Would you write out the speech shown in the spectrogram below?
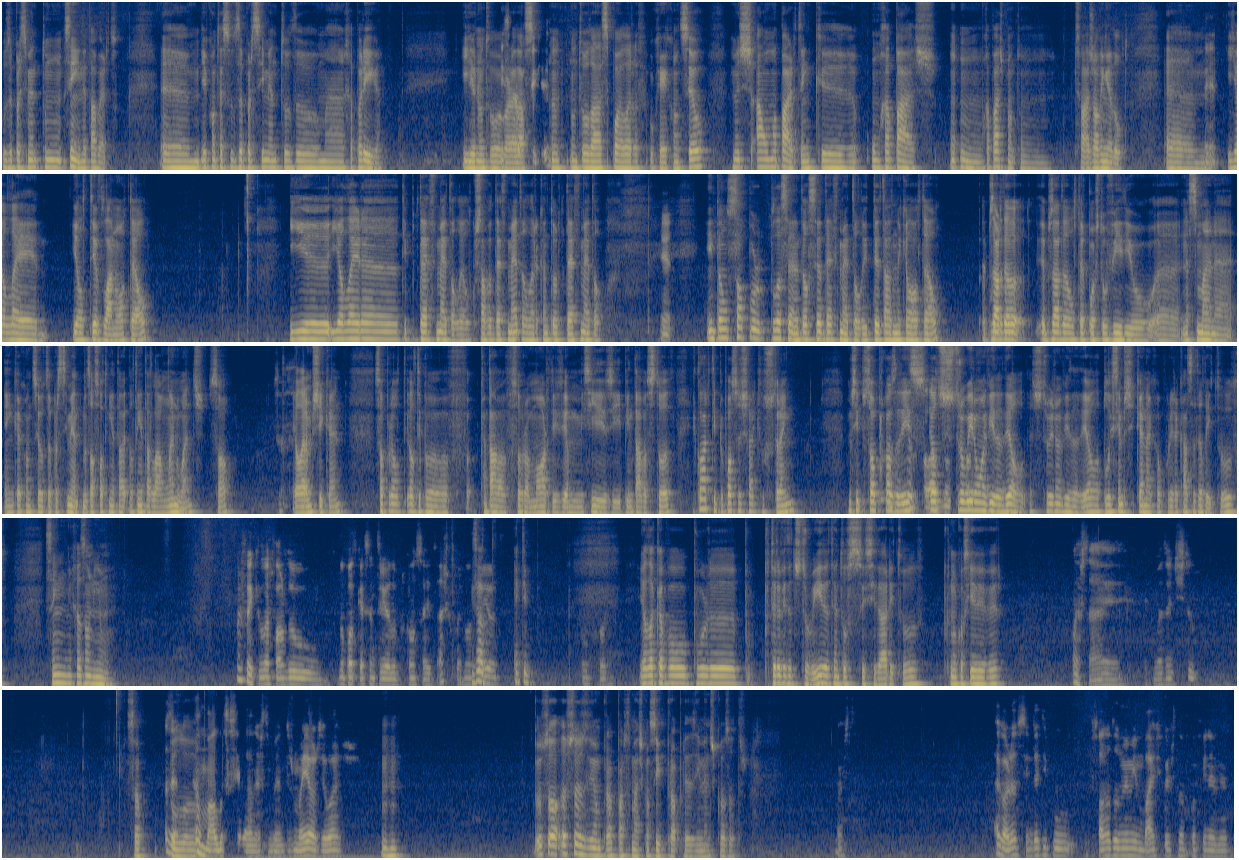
O desaparecimento de um. Sim, ainda está aberto. Um, e acontece o desaparecimento de uma rapariga. E eu não estou agora a dar, não, não estou a dar spoiler o que é que aconteceu, mas há uma parte em que um rapaz, um, um rapaz, pronto, um, sei lá, jovem adulto, um, e ele é, ele esteve lá no hotel e, e ele era tipo death metal, ele gostava de death metal, era cantor de death metal. É. Então só por, pela cena dele ser death metal e ter estado naquele hotel, apesar dele, apesar dele ter posto o vídeo uh, na semana em que aconteceu o desaparecimento, mas ele só tinha ele tinha estado lá um ano antes, só. Ele era mexicano. Só por ele, ele tipo, cantava sobre a morte e homicídios e pintava-se todo. É claro, tipo, eu posso achar aquilo estranho, mas tipo, só por causa disso, eles destruíram a vida dele. Eles destruíram a vida dele, a polícia mexicana acabou por ir à casa dele e tudo, sem razão nenhuma. Mas foi aquilo que nós falamos do, no podcast anterior do preconceito. Acho que foi no Exato. anterior. É tipo. Ele acabou por, uh, por ter a vida destruída, tentou se suicidar e tudo, porque não conseguia viver. Lá está, é, é completamente estúpido. Só Mas é, pelo... é, é um mal da sociedade neste momento, dos maiores, eu acho. Uhum. Só, as pessoas deviam preocupar-se mais consigo próprias e menos com os outros. Basta. Agora eu sinto é tipo. O pessoal está todo mesmo em baixo com este novo confinamento.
